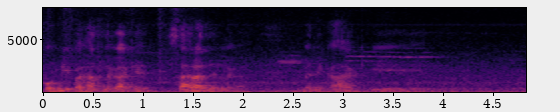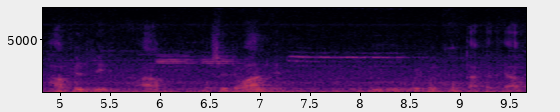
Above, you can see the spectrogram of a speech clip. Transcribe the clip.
कोहनी पर हाथ लगा के सहारा देने लगा। मैंने कहा कि, हाफिज़ जी, आप मुझसे जवान हैं, लेकिन मुझमें खूब ताकत है। आप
